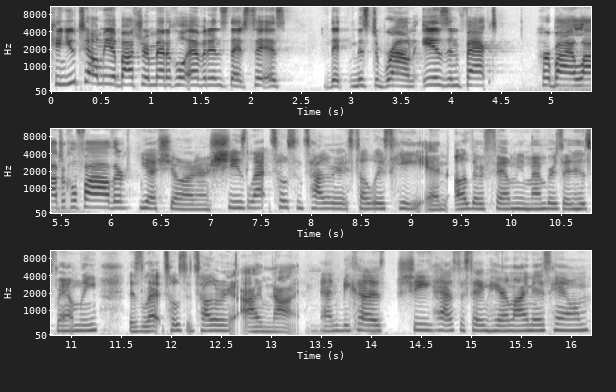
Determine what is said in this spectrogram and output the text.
Can you tell me about your medical evidence that says that Mr. Brown is, in fact, her biological father? Yes, Your Honor. She's lactose intolerant, so is he, and other family members in his family is lactose intolerant. I'm not. And because she has the same hairline as him,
